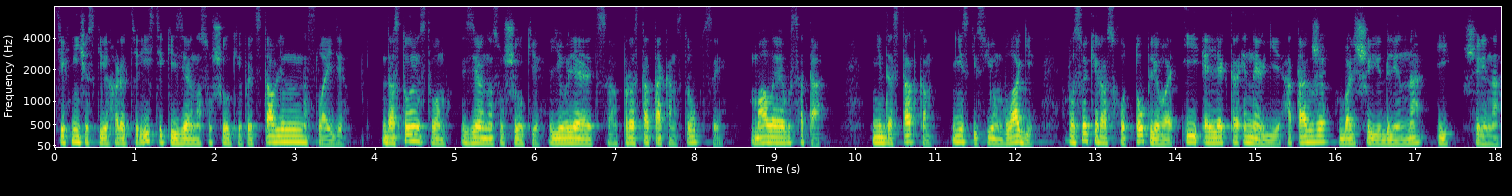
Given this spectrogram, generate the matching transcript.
Технические характеристики зерносушилки представлены на слайде. Достоинством зерносушилки является простота конструкции, малая высота, недостатком низкий съем влаги, высокий расход топлива и электроэнергии, а также большие длина и ширина.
